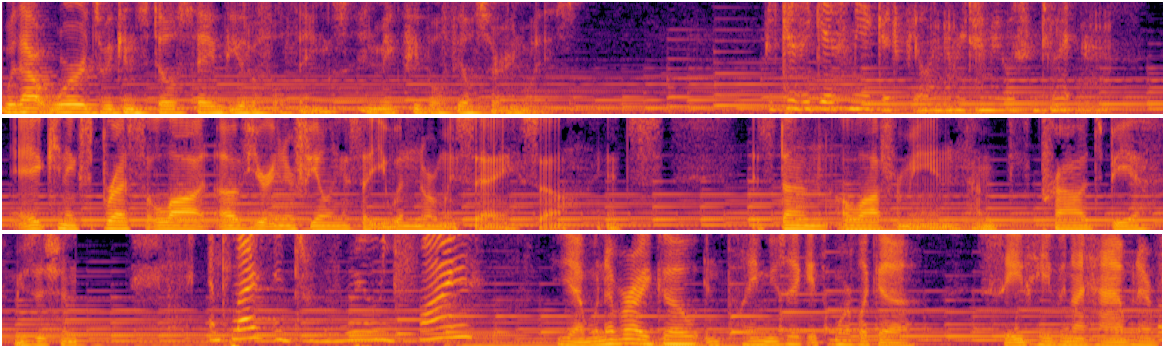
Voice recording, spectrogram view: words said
without words we can still say beautiful things and make people feel certain ways. Because it gives me a good feeling every time I listen to it. It can express a lot of your inner feelings that you wouldn't normally say. So it's it's done a lot for me, and I'm proud to be a musician. And plus, it's really fun. Yeah, whenever I go and play music, it's more of like a safe haven I have whenever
